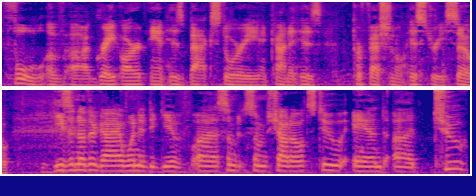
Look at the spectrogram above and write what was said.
full of uh, great art and his backstory and kind of his professional history. So, He's another guy I wanted to give uh, some some shout outs to, and uh, two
